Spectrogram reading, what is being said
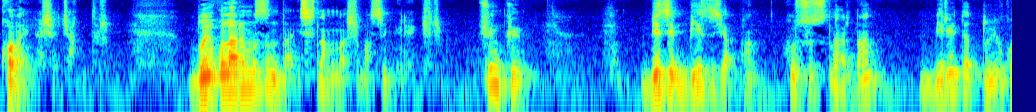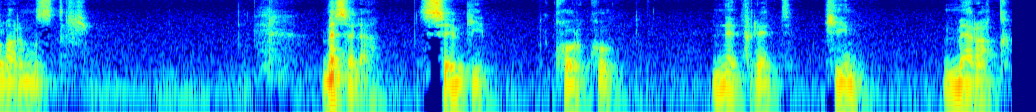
kolaylaşacaktır. Duygularımızın da İslamlaşması gerekir. Çünkü bizi biz yapan hususlardan biri de duygularımızdır. Mesela sevgi, korku, nefret, kin, merak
